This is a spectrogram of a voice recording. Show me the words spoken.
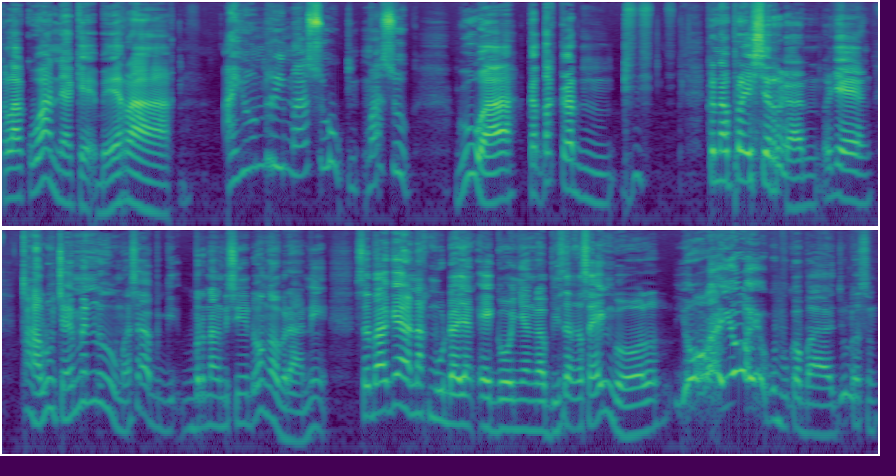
kelakuannya kayak berak. Ayo Nri masuk masuk. Gua ketekan kena pressure kan. Oke okay ah lu cemen lu. Masa berenang di sini doang nggak berani? Sebagai anak muda yang egonya nggak bisa kesenggol yo ayo ayo gue buka baju langsung.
